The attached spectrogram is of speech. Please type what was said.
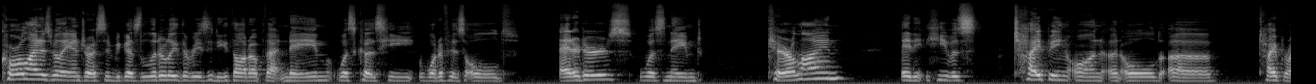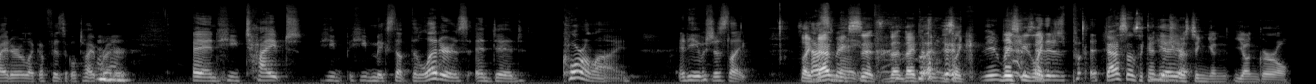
Coraline is really interesting because literally the reason he thought up that name was because he one of his old editors was named Caroline, and he was typing on an old uh typewriter, like a physical typewriter, and he typed he he mixed up the letters and did Coraline, and he was just like, It's like that makes name. sense. That, that it's like it basically he's like just put, that sounds like an Yeah, yeah. interesting young young girl.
